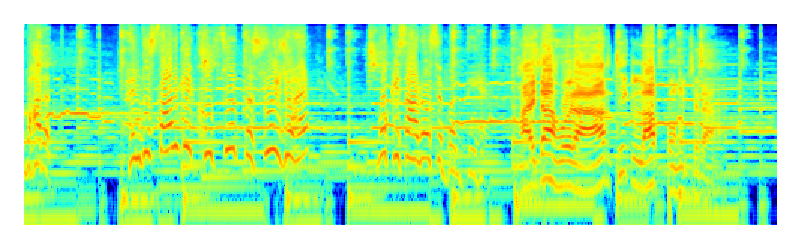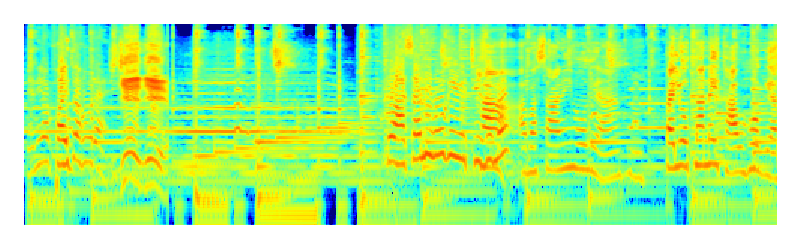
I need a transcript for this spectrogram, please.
भारत। हिंदुस्तान की खूबसूरत तस्वीर जो है वो किसानों से बनती है। फ़ायदा हो रहा है आर्थिक लाभ पहुँच रहा है। यानी अब फ़ायदा हो रहा है। जी जी। तो आसानी हो गई ये चीज़ों में? हाँ अब आसानी हो गया। हाँ। पहले उतना नहीं था अब हो गया।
